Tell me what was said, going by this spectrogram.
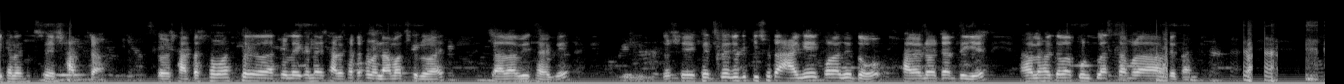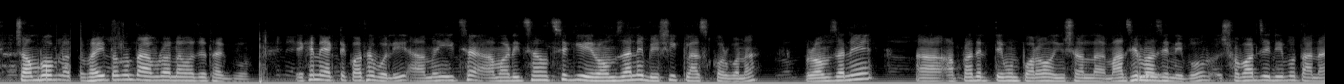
এখানে হচ্ছে সাতটা। তো সাতটার সময় তো আসলে এখানে সাড়ে সাতটার সময় নামাজ শুরু হয়, তারাবি থাকে। তো সেক্ষেত্রে যদি কিছুটা আগে করা যেত, সাড়ে নয়টার দিকে, তাহলে হয়তো বা ফুল ক্লাসটা আমরা পেতাম। সম্ভব না ভাই, তখন তো আমরা নামাজে থাকব। এখানে একটা কথা বলি, আমি ইচ্ছা, আমার ইচ্ছা হচ্ছে কি, রমজানে বেশি ক্লাস করব না। রমজানে আপনাদের তেমন পড়াও ইনশাল্লাহ মাঝে মাঝে নিব। সবার যে নিব তা না।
